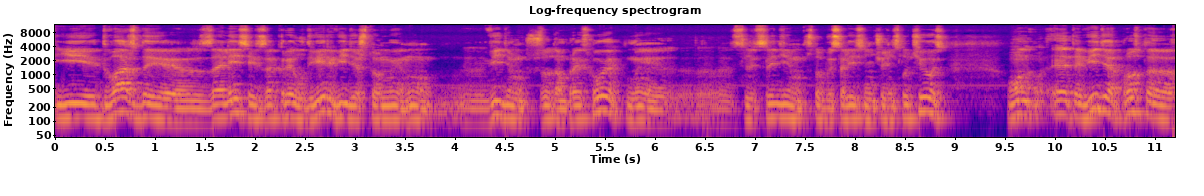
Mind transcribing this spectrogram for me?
И дважды за Олесей закрыл дверь, видя, что мы ну, видим, что там происходит. Мы э, следим, чтобы с Олесей ничего не случилось. Он это видя просто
